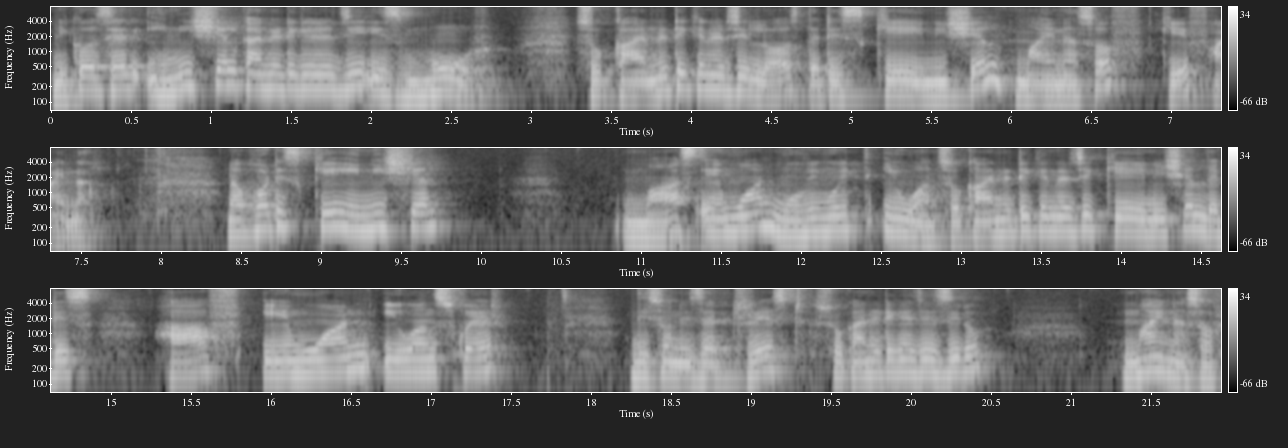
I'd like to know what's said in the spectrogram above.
Because here initial kinetic energy is more. So kinetic energy loss that is k initial minus of k final. Now what is k initial mass m1 moving with u1 so kinetic energy k initial that is half m1 u1 square. This one is at rest so kinetic energy is 0 minus of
